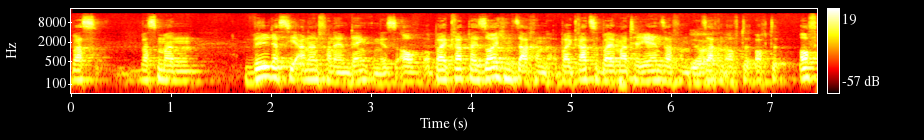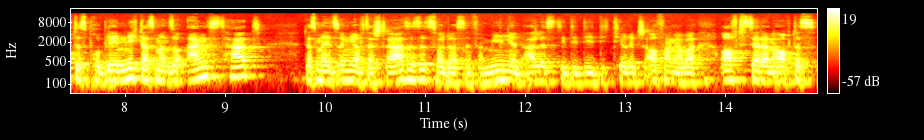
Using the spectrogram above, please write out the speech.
was, was man will, dass die anderen von einem denken, ist auch bei, gerade bei solchen Sachen, bei, gerade so bei materiellen Sachen, Ja. Sachen oft, oft, oft das Problem. Nicht, dass man so Angst hat, dass man jetzt irgendwie auf der Straße sitzt, weil du hast eine Familie und alles, die die, die, die theoretisch auffangen, aber oft ist ja dann auch das,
